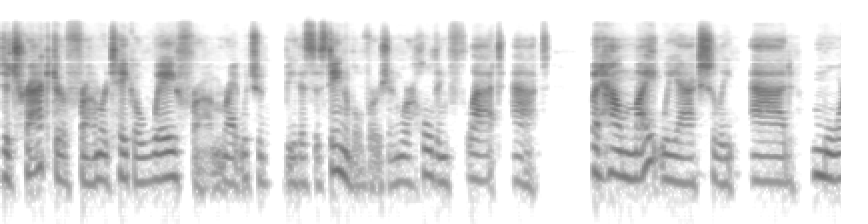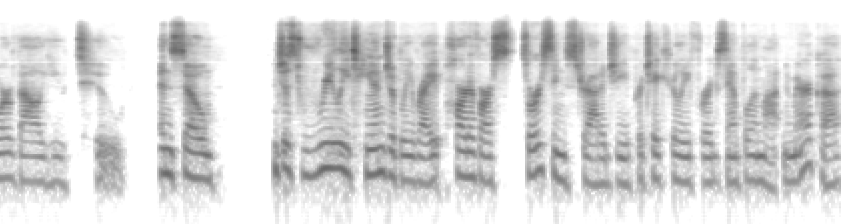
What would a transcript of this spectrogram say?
detractor from or take away from, right, which would be the sustainable version. We're holding flat at, but how might we actually add more value to? And so, just really tangibly, right, part of our sourcing strategy, particularly, for example, in Latin America,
